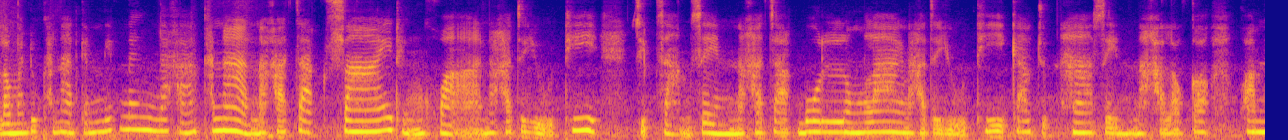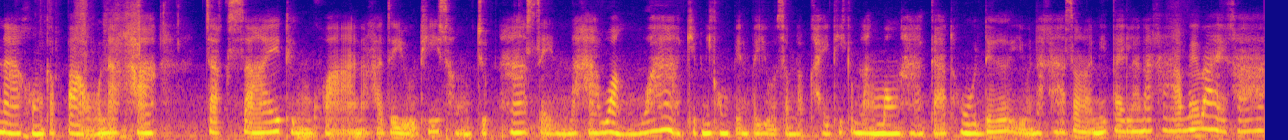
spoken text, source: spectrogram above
เรามาดูขนาดกันนิดนึงนะคะ ขนาดนะคะจากซ้ายถึงขวานะคะ จะอยู่ที่ 13 เซนนะคะ จากบนลงล่างนะคะ จะอยู่ที่ 9.5 เซนนะคะแล้วก็ความหนาของกระเป๋านะคะ จากซ้ายถึงขวานะคะ จะอยู่ที่ 2.5 เซนนะคะ หวังว่าคลิปนี้คงเป็นประโยชน์สำหรับใครที่กำลังมองหาการ์ดโฮเดอร์อยู่นะคะสำหรับนี้ไปแล้วนะคะ บ๊ายบายค่ะ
